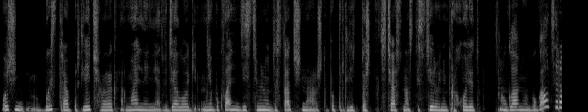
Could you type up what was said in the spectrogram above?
очень быстро определить, человек нормальный или нет в диалоге. Мне буквально 10 минут достаточно, чтобы определить. Потому что сейчас у нас тестирование проходит у главного бухгалтера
